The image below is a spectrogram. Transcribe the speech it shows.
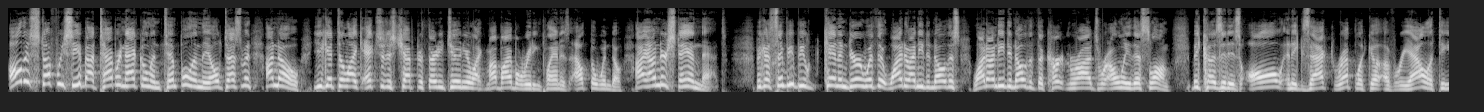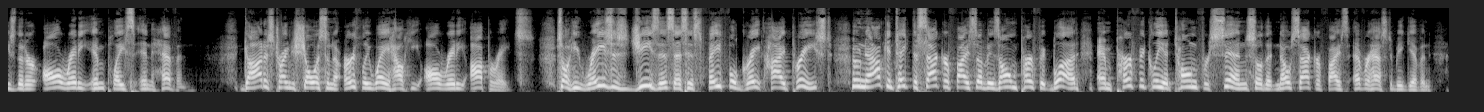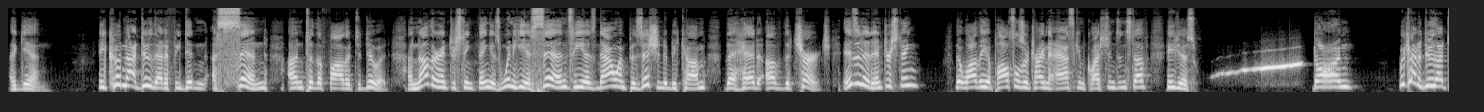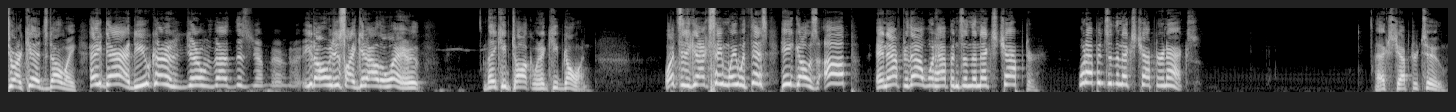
All this stuff we see about tabernacle and temple in the Old Testament, I know you get to like Exodus chapter 32 and you're like, my Bible reading plan is out the window. I understand that. Because some people can't endure with it. Why do I need to know this? Why do I need to know that the curtain rods were only this long? Because it is all an exact replica of realities that are already in place in heaven. God is trying to show us in an earthly way how he already operates. So he raises Jesus as his faithful great high priest, who now can take the sacrifice of his own perfect blood and perfectly atone for sin so that no sacrifice ever has to be given again. He could not do that if he didn't ascend unto the Father to do it. Another interesting thing is when he ascends, he is now in position to become the head of the church. Isn't it interesting? that while the apostles are trying to ask him questions and stuff, he just gone. We kind of do that to our kids, don't we? Hey, Dad, do you kind of, you know, about this, you know, we just like get out of the way. They keep talking, we keep going. What's the exact same way with this? He goes up, and after that, what happens in the next chapter? What happens in the next chapter in Acts? Acts chapter 2.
